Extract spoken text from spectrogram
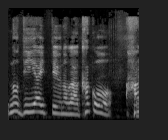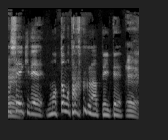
の DI っていうのが過去半世紀で最も高くなっていて、え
